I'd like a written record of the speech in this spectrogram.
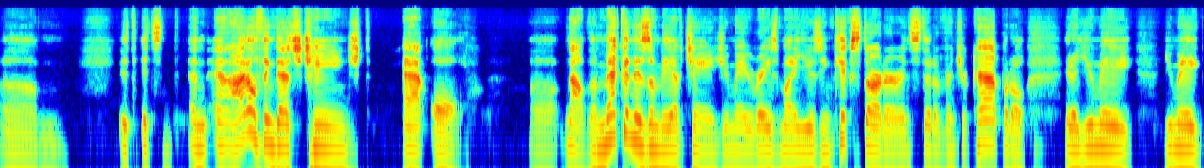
Um, it, it's and and I don't think that's changed at all. Uh, now the mechanism may have changed. You may raise money using Kickstarter instead of venture capital. You know, you may you may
